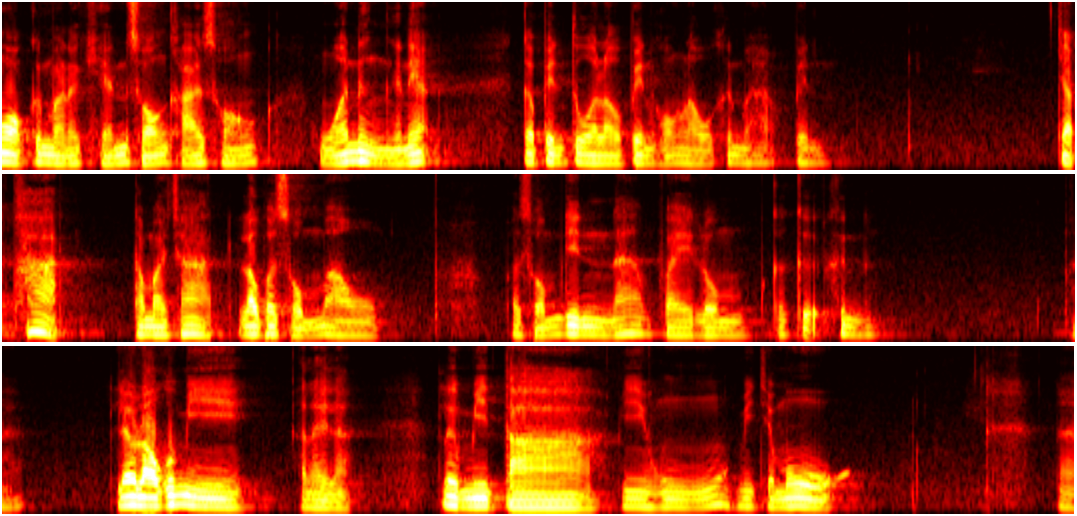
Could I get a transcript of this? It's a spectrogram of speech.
งอกขึ้นมานะแขนสองขาสองหัวหนึ่งอย่างเนี้ยก็เป็นตัวเราเป็นของเราขึ้นมาเป็น จากธาตุธรรมชาติ เราผสมเอา ผสมดินน้ำไฟลมก็เกิดขึ้นนะแล้วเราก็มีอะไรล่ะ เริ่มมีตา มีหู มีจมูกนะ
